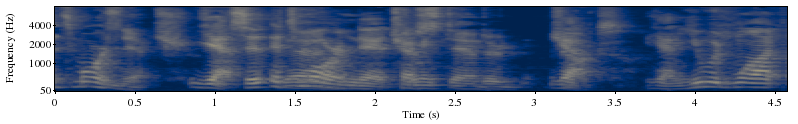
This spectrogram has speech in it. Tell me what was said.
it's more niche. yes it, it's Yeah, more niche i mean standard Yeah. jocks. yeah you would want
